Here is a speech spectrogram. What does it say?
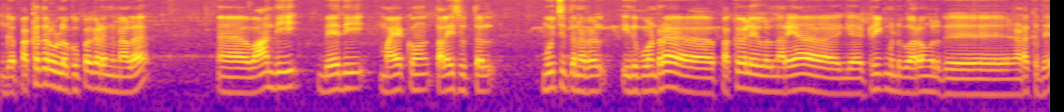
இங்கே பக்கத்தில் உள்ள குப்பை கிடங்குனால வாந்தி பேதி மயக்கம் தலை சுத்தல் மூச்சு திணறல் இது போன்ற பக்க விளைவுகள் நிறையா இங்கே ட்ரீட்மெண்ட்டுக்கு வரவங்களுக்கு நடக்குது.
